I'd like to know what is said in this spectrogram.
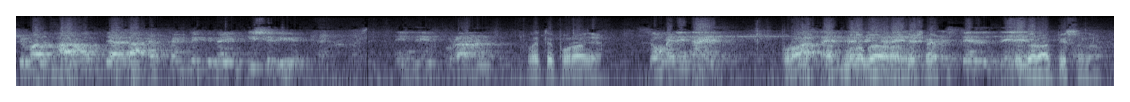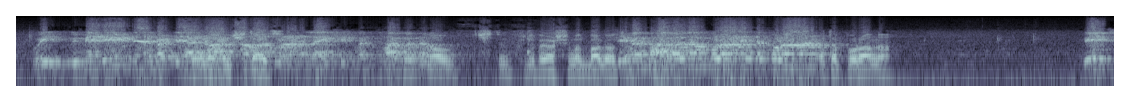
श्रीमद भागवत जैसा एथेंटिक नहीं इसलिए इन दिस पुराण В этой Пуране so many nice Пуранах так много различных игр описано. We, we may read them, but they are Мы можем not читать. Amal Purana like Srimad Bhagavatam. Но, в, чт- в, например, Шримад Бхагавата, Srimad Bhagavatam Purana is the Purana это Пурана, which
